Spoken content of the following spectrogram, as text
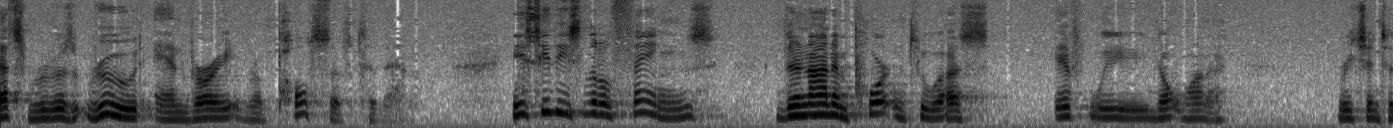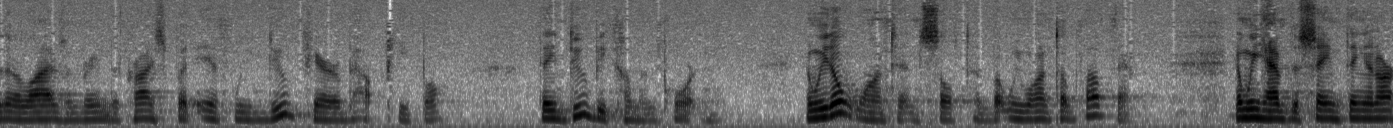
that's rude and very repulsive to them. you see these little things, they're not important to us if we don't want to reach into their lives and bring them to Christ. But if we do care about people, they do become important. And we don't want to insult them, but we want to love them. And we have the same thing in our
